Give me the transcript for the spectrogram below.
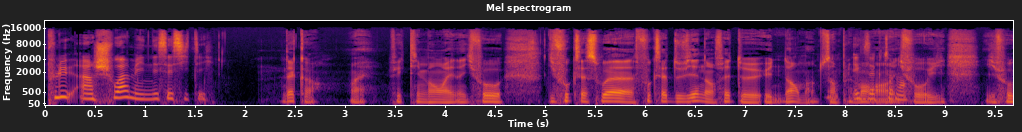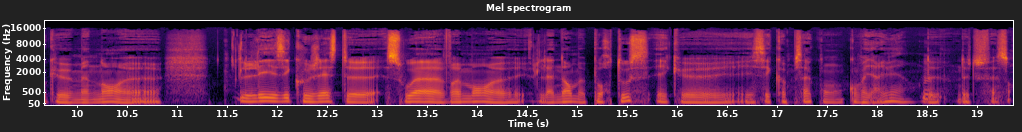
plus un choix, mais une nécessité. D'accord. Ouais, effectivement, ouais. il faut, il faut que ça soit, faut que ça devienne en fait euh, une norme, hein, tout simplement. hein. Il faut, il, il faut que maintenant euh, les éco-gestes euh, soient vraiment euh, la norme pour tous et que et c'est comme ça qu'on qu'on va y arriver, hein, de, Mm. de toute façon.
